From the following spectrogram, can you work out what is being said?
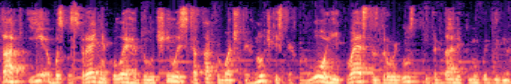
Так і безпосередньо колеги долучилися. Так, ви бачите гнучкість, технології, квести, здоровий глузд і так далі, тому подібне.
